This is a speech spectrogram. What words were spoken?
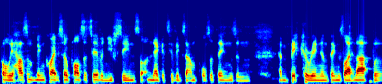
probably hasn't been quite so positive, and you've seen sort of negative examples of things and and bickering and things like that. But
